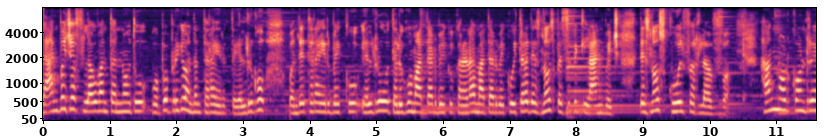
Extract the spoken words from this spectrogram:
ಲ್ಯಾಂಗ್ವೇಜ್ ಆಫ್ ಲವ್ ಅಂತ ಅನ್ನೋದು ಒಬ್ಬೊಬ್ಬರಿಗೆ ಒಂದೊಂದು ಥರ ಇರುತ್ತೆ. ಎಲ್ರಿಗೂ ಒಂದೇ ಥರ ಇರಬೇಕು. ಎಲ್ಲರೂ ತೆಲುಗು ಮಾತಾಡಬೇಕು, ಕನ್ನಡ ಮಾತಾಡಬೇಕು, ಈ ಥರ there's no specific language there's no school for love ಹಂಗೆ ನೋಡಿಕೊಂಡ್ರೆ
